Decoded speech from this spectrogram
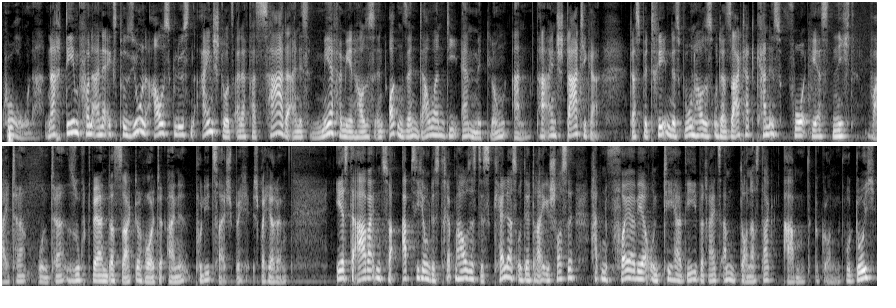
Corona. Nach dem von einer Explosion ausgelösten Einsturz einer Fassade eines Mehrfamilienhauses in Ottensen dauern die Ermittlungen an. Da ein Statiker das Betreten des Wohnhauses untersagt hat, kann es vorerst nicht weiter untersucht werden. Das sagte heute eine Polizeisprecherin. Erste Arbeiten zur Absicherung des Treppenhauses, des Kellers und der drei Geschosse hatten Feuerwehr und THW bereits am Donnerstagabend begonnen, wodurch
